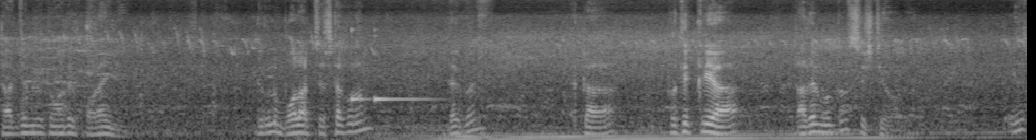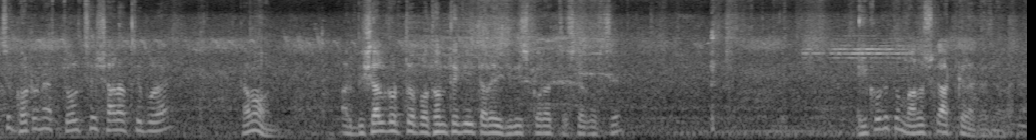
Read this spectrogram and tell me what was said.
তার জন্য তোমাদের পড়াই নেই। এগুলো বলার চেষ্টা করুন। দেখবেন একটা প্রতিক্রিয়া তাদের মধ্যেও সৃষ্টি হবে। এই হচ্ছে ঘটনা, চলছে সারা ত্রিপুরায়। কেমন? আর বিশালগড় তো প্রথম থেকেই তারা এই জিনিস করার চেষ্টা করছে। এই করে তো মানুষকে আটকে রাখা যাবে না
